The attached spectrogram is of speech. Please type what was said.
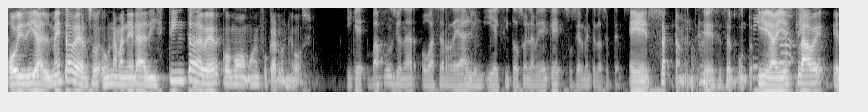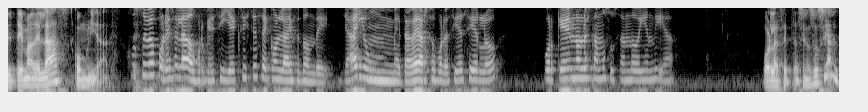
Hoy día el metaverso es una manera distinta de ver cómo vamos a enfocar los negocios. Y que va a funcionar o va a ser real y, exitoso en la medida en que socialmente lo aceptemos. Exactamente, ese es el punto. Sí, y ahí es clave el tema de las comunidades. Justo iba por ese lado, porque si ya existe Second Life donde ya hay un metaverso, por así decirlo, ¿por qué no lo estamos usando hoy en día? Por la aceptación social.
